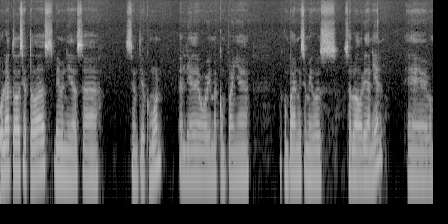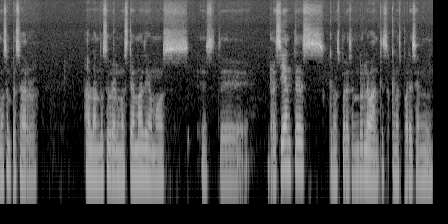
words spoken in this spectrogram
Hola a todos y a todas, bienvenidos a Sentido Común. El día de hoy me acompaña, me acompañan mis amigos Salvador y Daniel. Eh, vamos a empezar hablando sobre algunos temas, digamos, este, recientes, que nos parecen relevantes o que nos parecen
